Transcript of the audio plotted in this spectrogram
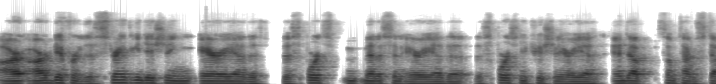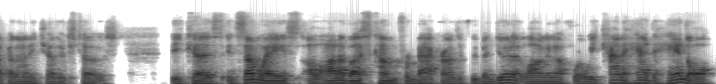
our our different the strength conditioning area, the the sports medicine area, the the sports nutrition area end up sometimes stepping on each other's toes. Because in some ways a lot of us come from backgrounds if we've been doing it long enough where we kind of had to handle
